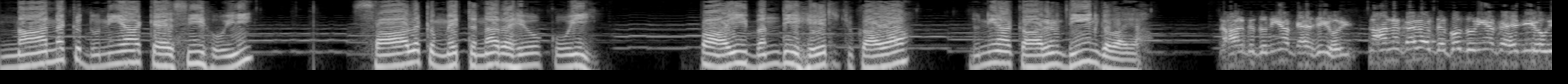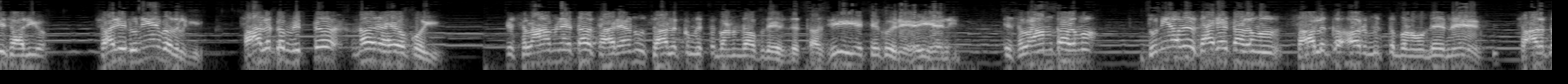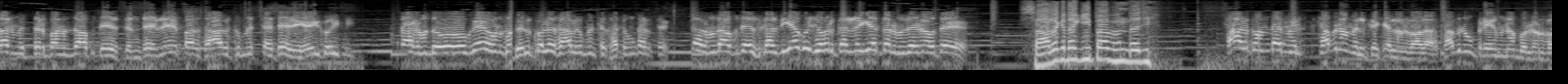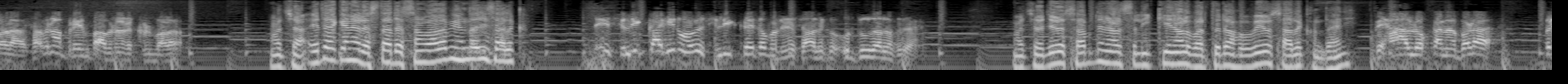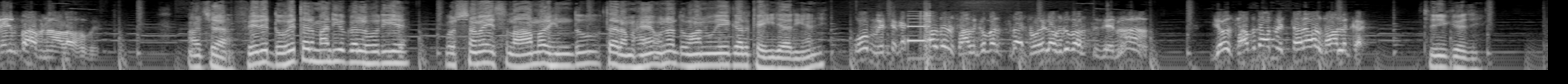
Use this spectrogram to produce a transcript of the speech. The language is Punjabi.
ਨਾਨਕ ਦੁਨੀਆ ਕੈਸੀ ਹੋਈ? ਸਾਲਕ ਮਿਤ ਨ ਰਹਿਓ ਕੋਈ। ਭਾਈ ਬੰਦੀ ਹੇਤ ਚੁਕਾਇਆ, ਦੁਨੀਆ ਕਾਰਨ ਦੀਨ ਗਵਾਇਆ। ਨਾਨਕ ਦੁਨੀਆ ਕੈਸੀ ਹੋਈ? ਨਾਨਕ ਕਹਿੰਦਾ, ਦੇਖੋ ਦੁਨੀਆ ਕਹੇ ਜੀ ਹੋ ਗਈ ਸਾਰੀ ਓ। ਸਾਰੀ ਦੁਨੀਆ ਹੀ ਬਦਲ ਗਈ। ਸਾਲਕ ਮਿੱਤ ਨਾ ਰਹਿਓ ਕੋਈ। ਇਸਲਾਮ ਨੇ ਤਾਂ ਸਾਰਿਆਂ ਨੂੰ ਸਾਲਕ ਮਿੱਤ ਬਣਨ ਦਾ ਉਪਦੇਸ਼ ਦਿੱਤਾ ਸੀ, ਇੱਥੇ ਕੋਈ ਰਿਹਾ ਹੀ ਹੈ ਨਹੀਂ। ਇਸਲਾਮ ਧਰਮ ਦੁਨੀਆ ਦੇ ਸਾਰੇ ਧਰਮ ਸਾਲਕ ਔਰ ਮਿੱਤ ਬਣਾਉਂਦੇ ਨੇ। ਸਾਲਕ ਔਰ ਮਿੱਤਰ ਬਣਨ ਦਾ ਉਪਦੇਸ਼ ਦਿੰਦੇ ਨੇ ਪਰ ਸਾਲਕ ਮਿੱਤ ਇੱਥੇ ਰਿਹਾ ਹੀ ਕੋਈ ਨਹੀਂ। ਧਰਮ ਦੋ ਹੋ ਗਏ ਹੁਣ ਬਿਲਕੁਲ ਸਾਲਕ ਮਿੱਤ ਖਤਮ ਕਰਤੇ ਧਰਮ ਦਾ ਉਪਦੇਸ਼ ਕਰਦੀ ਆ ਕੁਝ ਹੋਰ ਕਰ ਰਹੀ ਆ ਧਰਮ ਦੇ ਨਾਲ ਤੇ ਸਾਲਕ ਦਾ ਕੀ ਭਾਵ ਹੁੰਦਾ ਜੀ? ਸਾਲਕ ਹੁੰਦਾ ਸਭ ਨਾਲ ਮਿਲ ਕੇ ਚੱਲਣ ਵਾਲਾ ਸਭ ਨੂੰ ਪ੍ਰੇਮ ਨਾਲ ਬੋਲਣ ਵਾਲਾ ਸਭ ਨਾਲ ਪ੍ਰੇਮ ਭਾਵਨਾ ਰੱਖਣ ਵਾਲਾ। ਅੱਛਾ ਇਹ ਤਾਂ ਕਹਿੰਦੇ ਰਸਤਾ ਦੱਸਣ ਵਾਲਾ ਵੀ ਹੁੰਦਾ ਜੀ ਸਾਲਕ? ਨਹੀਂ ਸਲੀਕਾ ਜਿਹਨੂੰ ਹੋਵੇ ਸਲੀਕੇ ਤੋਂ ਬਣਿਆ ਸਾਲਕ ਉਰਦੂ ਦਾ ਲਫ਼ਜ਼ ਹੈ। ਅੱਛਾ ਜਿਹੜਾ ਸਭ ਦੇ ਨਾਲ ਸਲੀਕੇ ਨਾਲ ਵਰਤਦਾ ਹੋਵੇ ਉਹ ਸਾਲਕ ਹੁੰਦਾ ਹੈ ਜੀ? ਬਿਹਾਰ ਲੋਕਾਂ ਨਾਲ ਬੜਾ ਪ੍ਰੇਮ ਭਾਵਨਾ ਵਾਲਾ ਹੋਵੇ। ਅੱਛਾ ਫਿਰ ਇਹ ਦੋਹੇ ਧਰਮਾਂ ਦੀ ਉਹ ਗੱਲ ਹੋ ਰਹੀ ਹੈ? ਉਸ ਸਮੇਂ ਇਸਲਾਮ ਔਰ ਹਿੰਦੂ ਧਰਮ ਹੈ ਉਹਨਾਂ ਦੋਹਾਂ ਨੂੰ ਇਹ ਗੱਲ ਕਹੀ ਜਾ ਰਹੀ ਹੈ ਜੀ? ਉਹ ਮਿੱਤ ਕਹਿੰਦਾ ਉਹਦੇ ਸਾਲਕ ਵਰਤਦਾ ਟੋਏ ਲਫ਼ਜ਼ ਵਰਤਦੇ ਨਾ। ਜੋ ਸਭ ਦਾ ਮਿੱਤਰ ਹੈ ਉਹ ਸਾਲਕ ਹੈ। ਠੀਕ ਹੈ ਜੀ।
